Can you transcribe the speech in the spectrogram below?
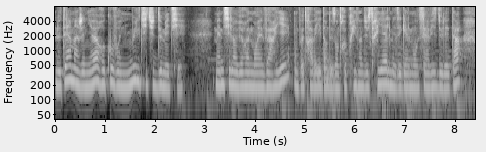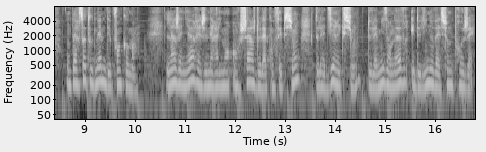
Le terme ingénieur recouvre une multitude de métiers. Même si l'environnement est varié, on peut travailler dans des entreprises industrielles mais également au service de l'État, on perçoit tout de même des points communs. L'ingénieur est généralement en charge de la conception, de la direction, de la mise en œuvre et de l'innovation de projets.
